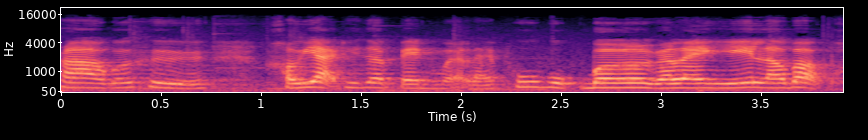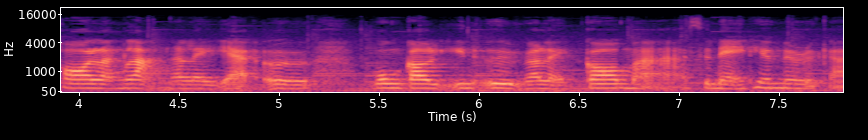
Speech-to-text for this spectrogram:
คร่าวๆก็คือเขาอยากที่จะเป็นเหมือนอะไรผู้บุกเบิกอะไรอย่างนี้ แล้วแบบพอหลังๆอะไรอย่างเงี้ยเออวงเกาหลีอื่นๆอะไรก็มาแสดงที่อเมริกา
